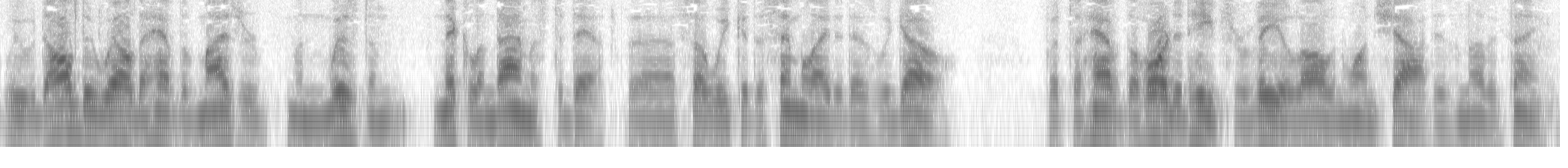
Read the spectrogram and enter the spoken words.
we would all do well to have the miserman wisdom nickel and dime us to death, uh, so we could assimilate it as we go. But to have the hoarded heaps revealed all in one shot is another thing.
